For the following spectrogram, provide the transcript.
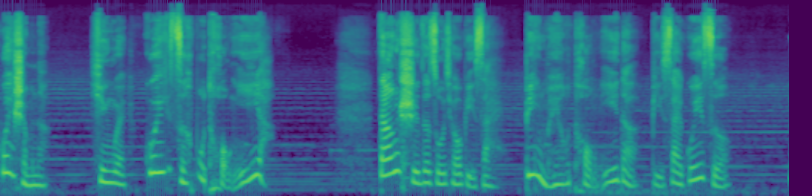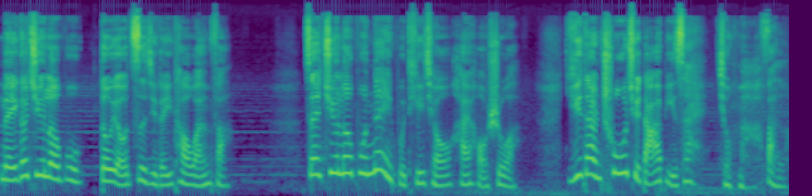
为什么呢？因为规则不统一呀。当时的足球比赛并没有统一的比赛规则，每个俱乐部都有自己的一套玩法。在俱乐部内部踢球还好说啊，一旦出去打比赛就麻烦了，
